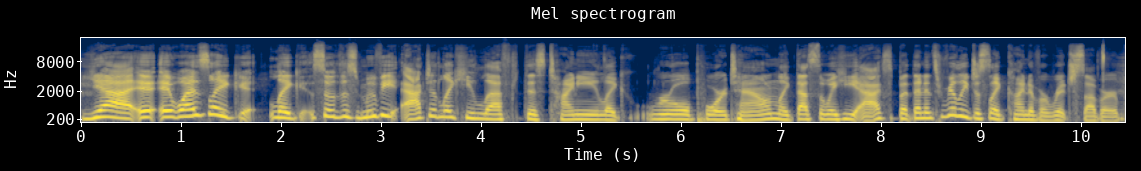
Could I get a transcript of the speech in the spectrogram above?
Yeah, it, it was like like so this movie acted like he left this tiny like rural poor town. Like that's the way he acts, but then it's really just like kind of a rich suburb.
